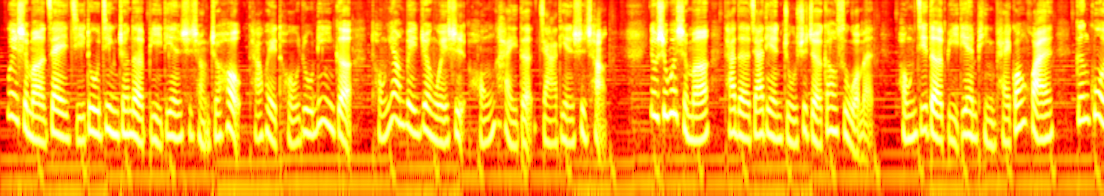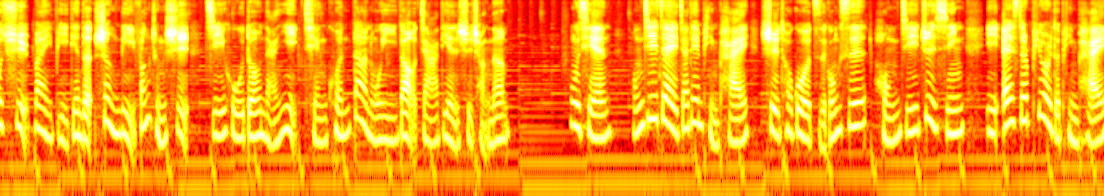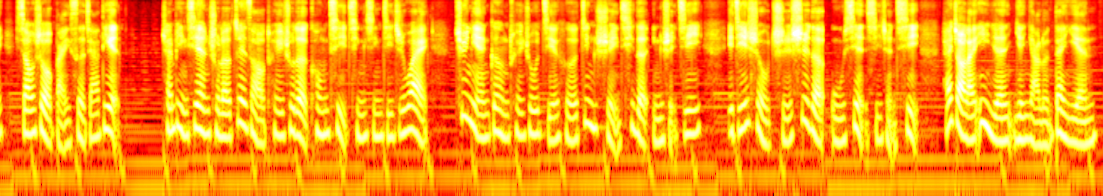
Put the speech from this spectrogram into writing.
为什么在极度竞争的笔电市场之后，它会投入另一个同样被认为是红海的家电市场？又是为什么它的家电主事者告诉我们，宏基的笔电品牌光环跟过去卖笔电的胜利方程式几乎都难以乾坤大挪移到家电市场呢？目前，宏基在家电品牌是透过子公司宏基智新，以 Acer Pure 的品牌销售白色家电。产品线除了最早推出的空气清新机之外，去年更推出结合净水器的饮水机，以及手持式的无线吸尘器，还找来艺人炎亚纶代言。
